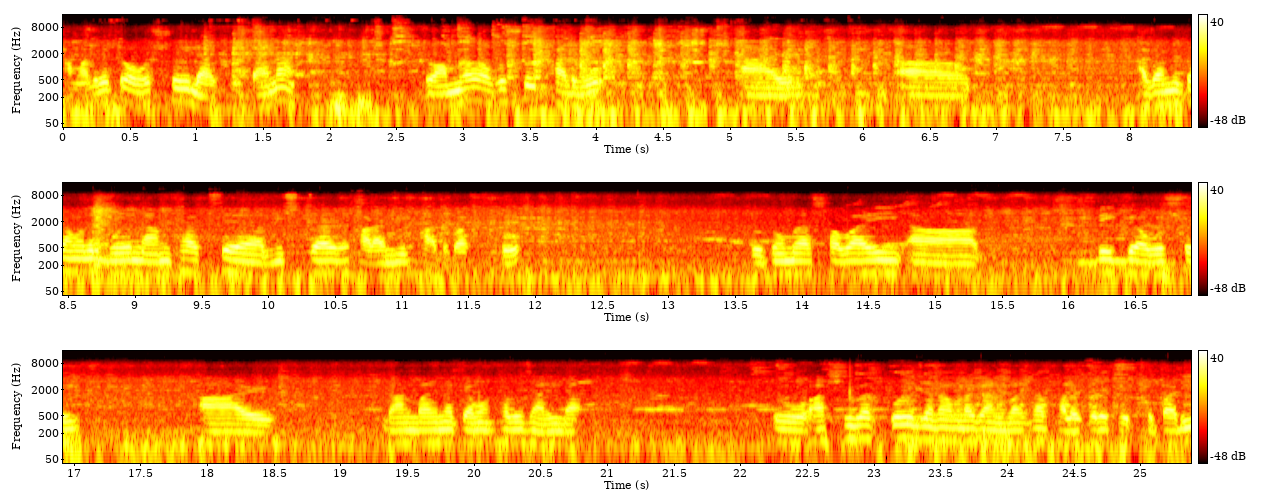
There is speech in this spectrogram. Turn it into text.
আমাদেরও তো অবশ্যই লাগবে তাই না? তো আমরাও অবশ্যই থাকব। আর আগামীতে আমাদের বইয়ের নাম থাকছে মিস্টার হারামির হাত বাক্য। তো তোমরা সবাই দেখবে অবশ্যই। আর গান বাজনা কেমন হবে জানি না। তো আশীর্বাদ করে যেন আমরা গান বাজনা ভালো করে করতে পারি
